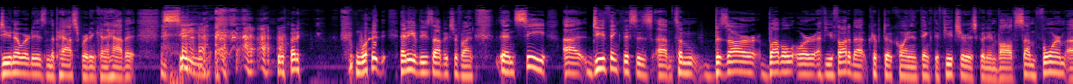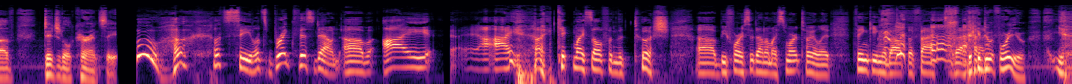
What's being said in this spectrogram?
do you know where it is in the password and can I have it? C, what, what any of these topics are fine. And C, uh, do you think this is um, some bizarre bubble, or have you thought about crypto coin and think the future is going to involve some form of digital currency? Whew, let's see. Let's break this down. Um, I I, I kick myself in the tush uh, before I sit down on my smart toilet, thinking about the fact that it can do it for you. Yeah,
